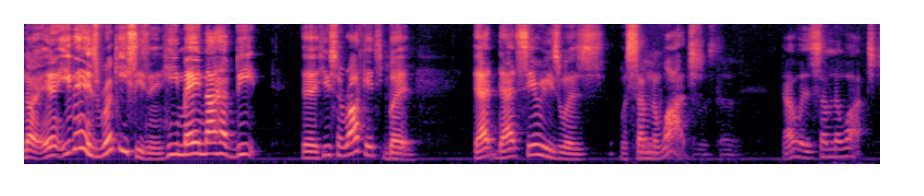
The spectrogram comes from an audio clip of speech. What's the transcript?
no, and even his rookie season, he may not have beat the Houston Rockets, but Mhm. that that series was was something to watch. was tough. That was something to watch.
